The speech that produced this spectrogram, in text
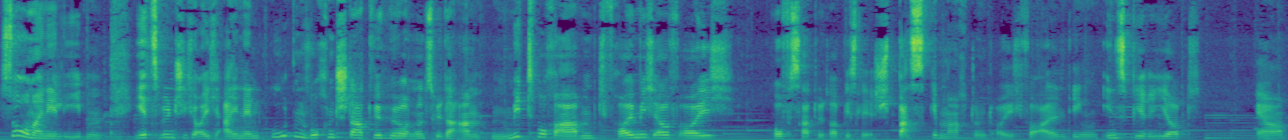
So, meine Lieben, jetzt wünsche ich euch einen guten Wochenstart. Wir hören uns wieder am Mittwochabend. Ich freue mich auf euch hoffe, es hat wieder ein bisschen Spaß gemacht und euch vor allen Dingen inspiriert, ja,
